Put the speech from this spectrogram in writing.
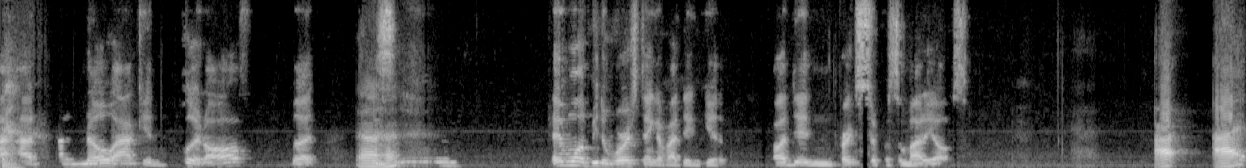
I, I, I know I can pull it off. But uh-huh. it won't be the worst thing if I didn't get it or didn't purchase it for somebody else. I I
